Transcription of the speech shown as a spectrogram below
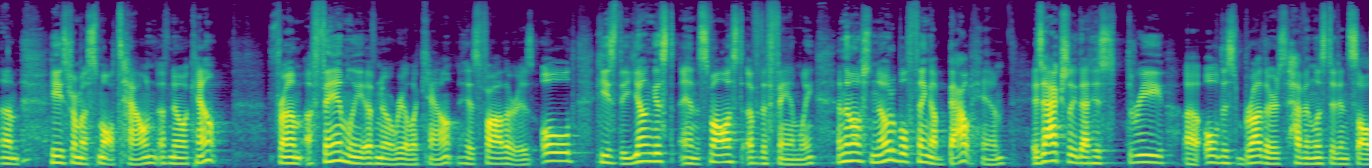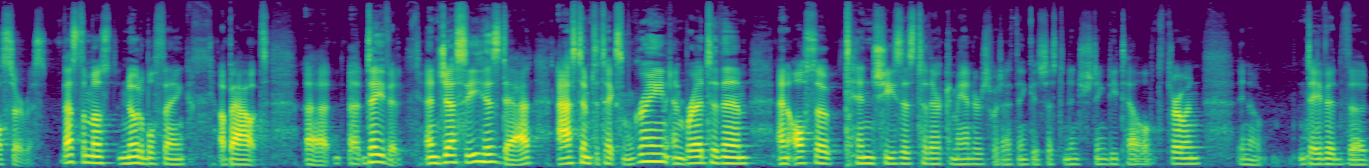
Um, he's from a small town of no account, from a family of no real account. His father is old, he's the youngest and smallest of the family. And the most notable thing about him is actually that his three uh, oldest brothers have enlisted in Saul's service. That's the most notable thing about uh, uh, David. And Jesse, his dad, asked him to take some grain and bread to them and also 10 cheeses to their commanders, which I think is just an interesting detail to throw in. You know, David, the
